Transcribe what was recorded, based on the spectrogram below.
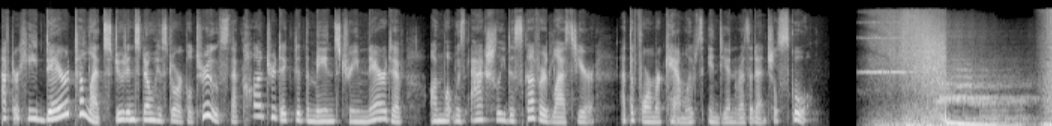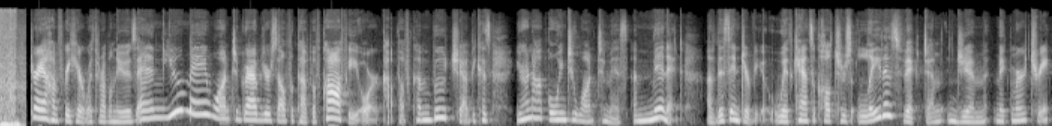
after he dared to let students know historical truths that contradicted the mainstream narrative on what was actually discovered last year at the former Kamloops Indian Residential School. Drea Humphrey here with Rebel News, and you may want to grab yourself a cup of coffee or a cup of kombucha because you're not going to want to miss a minute of this interview with cancel culture's latest victim, Jim McMurtry.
